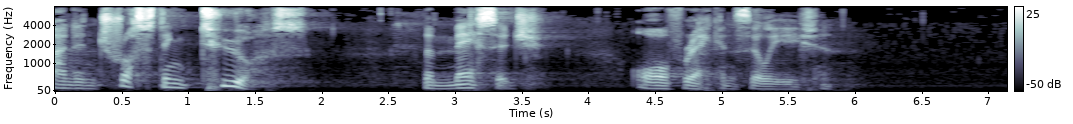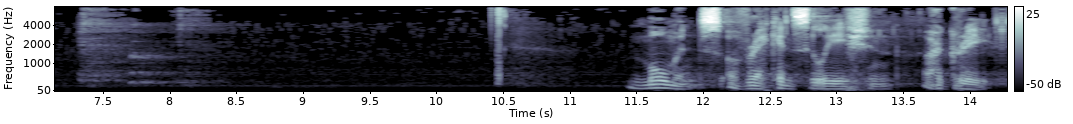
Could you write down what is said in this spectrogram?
and entrusting to us the message of reconciliation. Moments of reconciliation are great,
